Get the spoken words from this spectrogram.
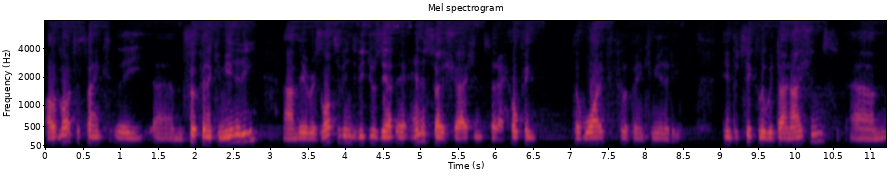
I would like to thank the um, Filipino community. Um, there is lots of individuals out there and associations that are helping the wider Philippine community, in particular with donations um,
